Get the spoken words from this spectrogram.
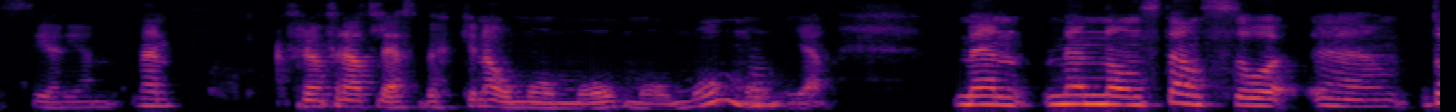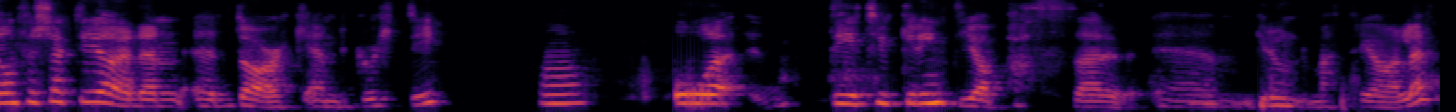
serien. Men framförallt läst böckerna om och om och om, och om, och om, Mm. igen. Men, men någonstans så, eh, de försökte göra den dark and gritty. Mm. Och det tycker inte jag passar eh, grundmaterialet.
